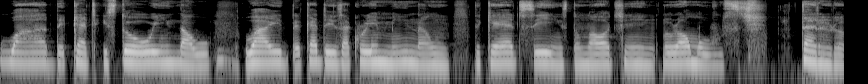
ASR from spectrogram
What the cat is doing now? Why the cat is a criminal? The cat seems to nothing almost. Tarara.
